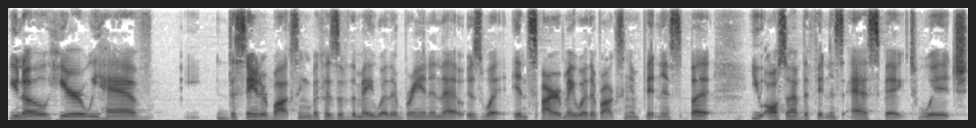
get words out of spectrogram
you know here we have the standard boxing because of the Mayweather brand, and that is what inspired Mayweather Boxing and Fitness. But you also have the fitness aspect, which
